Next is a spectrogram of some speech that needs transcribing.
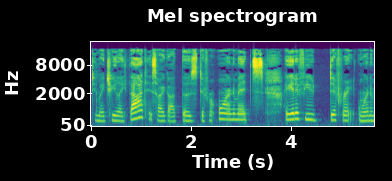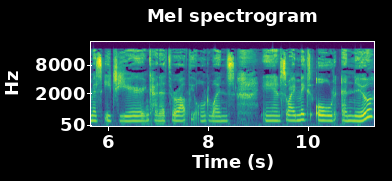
do my tree like that. So I got those different ornaments. I get a few different ornaments each year and kind of throw out the old ones. And so I mix old and new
